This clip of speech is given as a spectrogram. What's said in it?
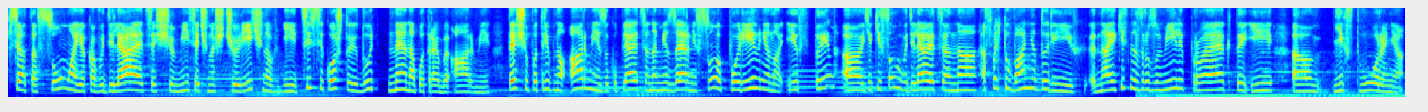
Вся та сума, яка виділяється щомісячно, щорічно, і ці всі кошти йдуть не на потреби армії. Те, що потрібно армії, закупляється на мізерні суми порівняно із тим, які суми виділяються на асфальтування доріг, на якісь незрозумілі проекти і їх створення.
